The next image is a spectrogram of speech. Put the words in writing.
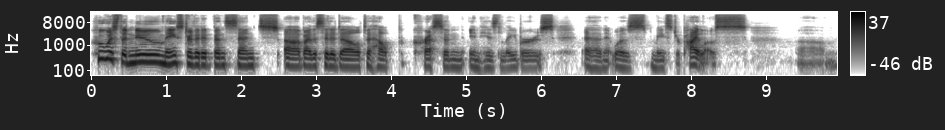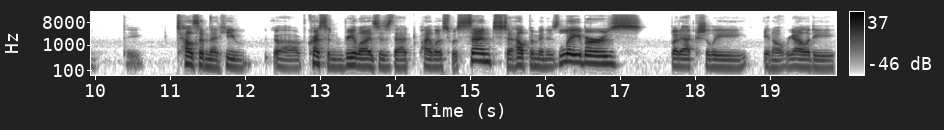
who was the new maester that had been sent uh, by the Citadel to help Cressen in his labors, and it was Maester Pylos. Um, they tells him that he uh, Cressen realizes that Pylos was sent to help him in his labors, but actually, in all reality,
